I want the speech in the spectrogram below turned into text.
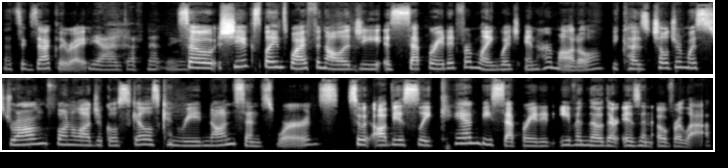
that's exactly right. Yeah, definitely. So she explains why phonology is separated from language in her model because children with strong phonological skills can read nonsense words. So it obviously can be separated even though there is an overlap.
